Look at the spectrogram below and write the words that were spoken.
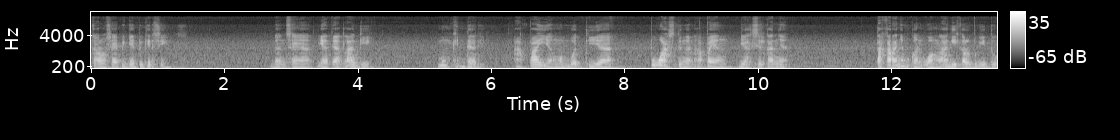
Kalau saya pikir-pikir sih dan saya lihat-lihat lagi mungkin dari apa yang membuat dia puas dengan apa yang dihasilkannya. Takarannya bukan uang lagi kalau begitu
